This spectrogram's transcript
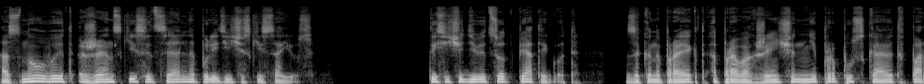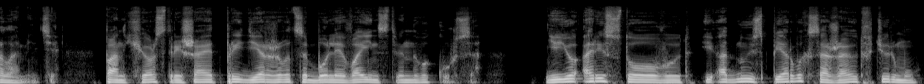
Основывает Женский социально-политический союз – 1905 год. Законопроект о правах женщин не пропускают в парламенте. Панхерст решает придерживаться более воинственного курса. Ее арестовывают и одну из первых сажают в тюрьму.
